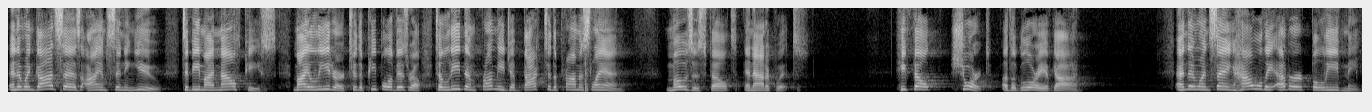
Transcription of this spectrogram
And then when God says, I am sending you to be my mouthpiece, my leader to the people of Israel, to lead them from Egypt back to the promised land, Moses felt inadequate. He felt short of the glory of God. And then, when saying, How will they ever believe me?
